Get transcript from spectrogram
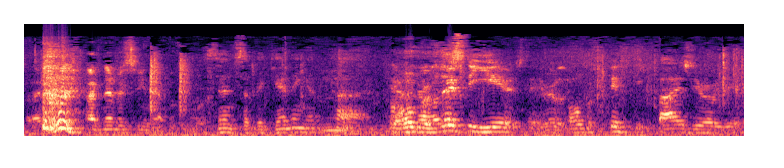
but I've, I've never seen that before. Since the beginning of mm. time. For over 50 years, Dave, over 50, five zero years.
